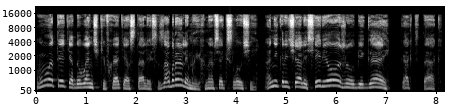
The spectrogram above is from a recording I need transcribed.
Вот эти одуванчики в хате остались. Забрали мы их на всякий случай. Они кричали «Сережа, убегай!» Как-то так.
